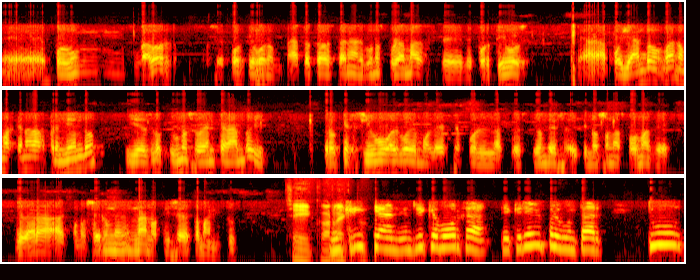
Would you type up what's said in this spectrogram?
eh, por un jugador, lo sé porque bueno me ha tocado estar en algunos programas eh, deportivos eh, apoyando, bueno más que nada aprendiendo y es lo que uno se va enterando y creo que sí hubo algo de molestia por la cuestión de, de que no son las formas de, de dar a, a conocer una, una noticia de esta magnitud. Sí, Mi Cristian, Enrique Borja, te quería preguntar, tú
